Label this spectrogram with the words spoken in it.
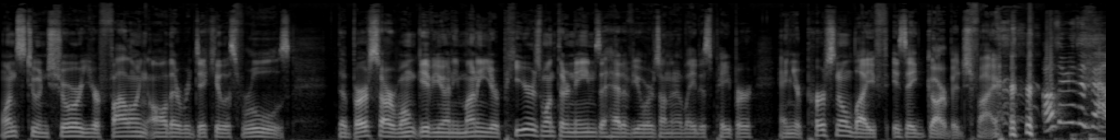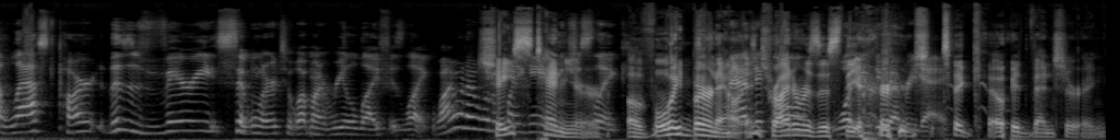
wants to ensure you're following all their ridiculous rules. The bursar won't give you any money. Your peers want their names ahead of yours on their latest paper, and your personal life is a garbage fire. Other than that last part, this is very similar to what my real life is like. Why would I want to Chase tenure, like avoid burnout, and try to resist the you do every urge to go adventuring.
